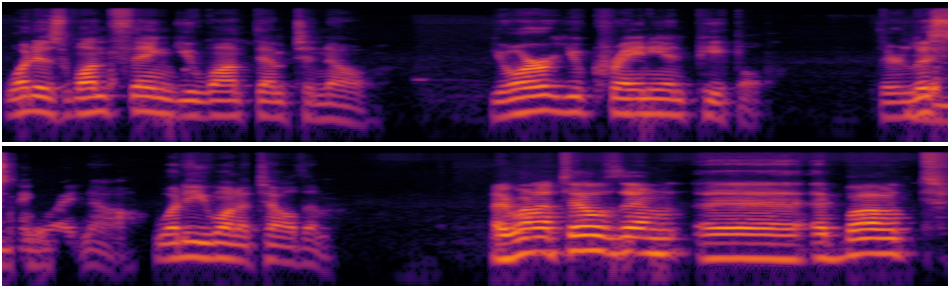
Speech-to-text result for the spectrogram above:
What is one thing you want them to know? Your Ukrainian people, they're listening right now. What do you want to tell them? I want to tell them uh, about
